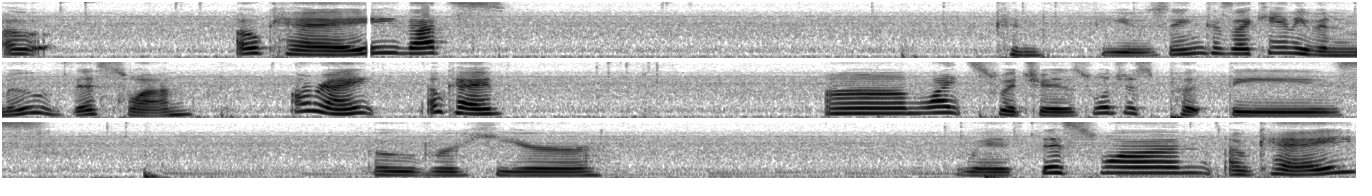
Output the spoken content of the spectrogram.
Oh, okay, that's confusing because I can't even move this one. Alright, okay. Um, light switches. We'll just put these over here with this one. Okay.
